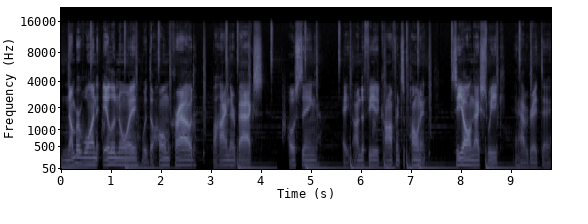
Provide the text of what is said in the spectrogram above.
Number 1 Illinois with the home crowd behind their backs hosting a undefeated conference opponent. See y'all next week and have a great day.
